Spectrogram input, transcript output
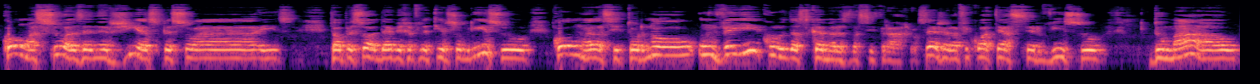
com as suas energias pessoais. Então a pessoa deve refletir sobre isso, como ela se tornou um veículo das câmaras da Sitrar, ou seja, ela ficou até a serviço do mal,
